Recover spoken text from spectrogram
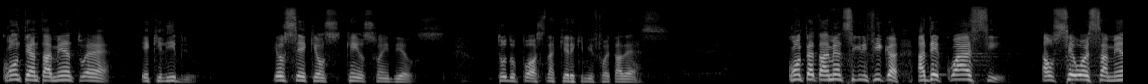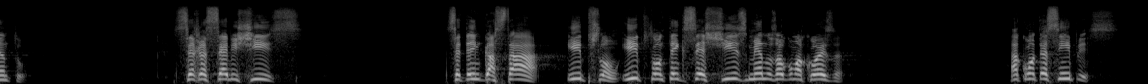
Contentamento é equilíbrio. Eu sei quem eu, quem eu sou em Deus. Tudo posso naquele que me fortalece. Contentamento significa adequar-se ao seu orçamento. Você recebe X, você tem que gastar Y, Y tem que ser X menos alguma coisa. A conta é simples.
